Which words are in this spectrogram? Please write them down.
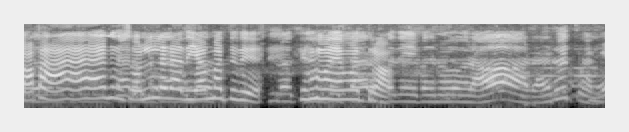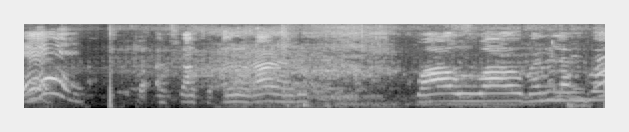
பாப்பா நீ சொல்லலடா அது ஏமாத்துது. ஏமா ஏமாத்துறோம் பதினோரு ஆறு அறுபத்தி நாலு பதினோரு ஆறு. அறுபத்தி வாவ் வாவ் பரிலங்கோ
